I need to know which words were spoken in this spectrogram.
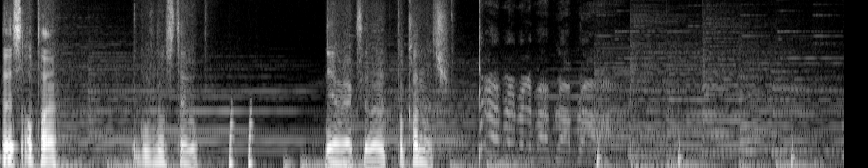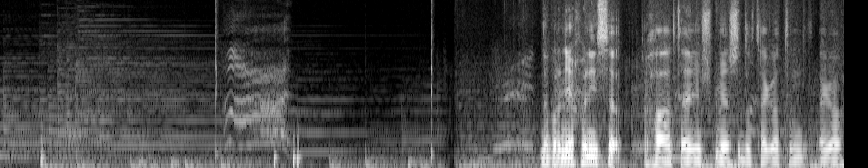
To jest OP. To Gówno z tyłu. Nie wiem jak to nawet pokonać. Dobra, niech oni se... Aha, ten już mierzy do tego, ten do tego.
